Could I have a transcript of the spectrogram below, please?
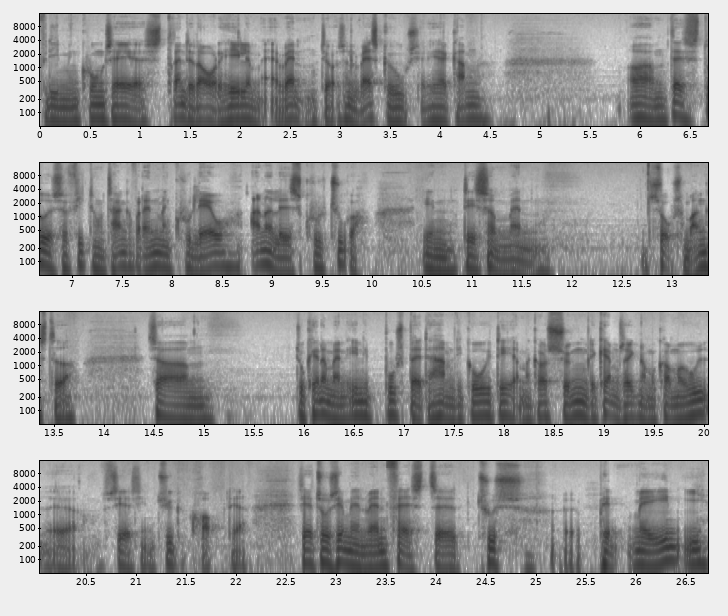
fordi min kone sagde, at jeg over det hele med vand. Det var sådan et vaskehus i det her gamle. Og der stod jeg så fik nogle tanker, hvordan man kunne lave anderledes kultur, end det, som man så så mange steder. Så øhm, du kender man ind i brusbad, der har man de gode idéer. Man kan også synge, det kan man så ikke, når man kommer ud og ser sin tykke krop der. Så jeg tog simpelthen en vandfast uh, tus øh, med ind i,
